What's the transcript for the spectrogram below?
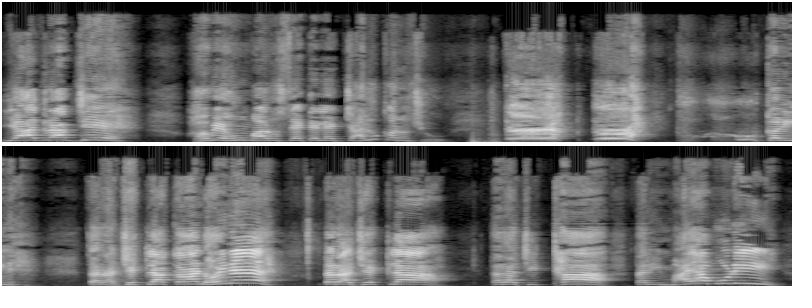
યાદ રાખજે, હવે હું મારું સેટેલાઇટ ચાલુ કરું છું. કરીને. તારા જેટલા કાંડ હોય ને, તારા જેટલા, તારા ચિઠ્ઠા, તારી માયા મૂડી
